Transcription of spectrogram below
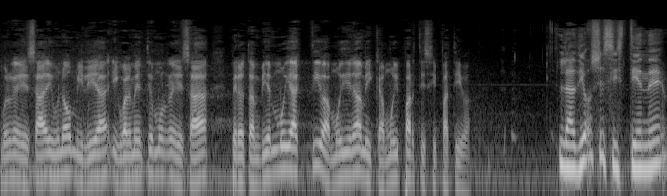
muy organizada y una homilía igualmente muy organizada, pero también muy activa, muy dinámica, muy participativa. La diócesis tiene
